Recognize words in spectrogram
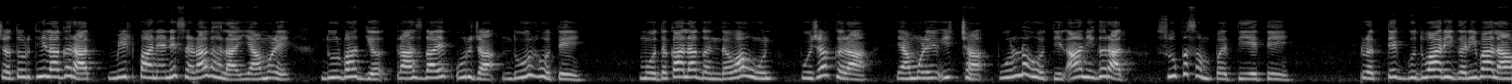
चतुर्थीला घरात मीठ पाण्याने सडा घाला यामुळे दुर्भाग्य त्रासदायक ऊर्जा दूर होते. मोदकाला गंध वाहून पूजा करा यामुळे इच्छा पूर्ण होतील आणि घरात सुखसंपत्ती येते. प्रत्येक बुधवारी गरिबाला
